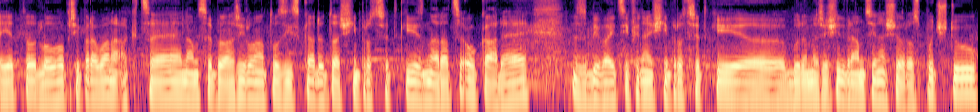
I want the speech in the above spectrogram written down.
Je to dlouho připravovaná akce, nám se podařilo na to získat dotační prostředky z nadace OKD. Zbývající finanční prostředky eh, budeme řešit v rámci našeho rozpočtu.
